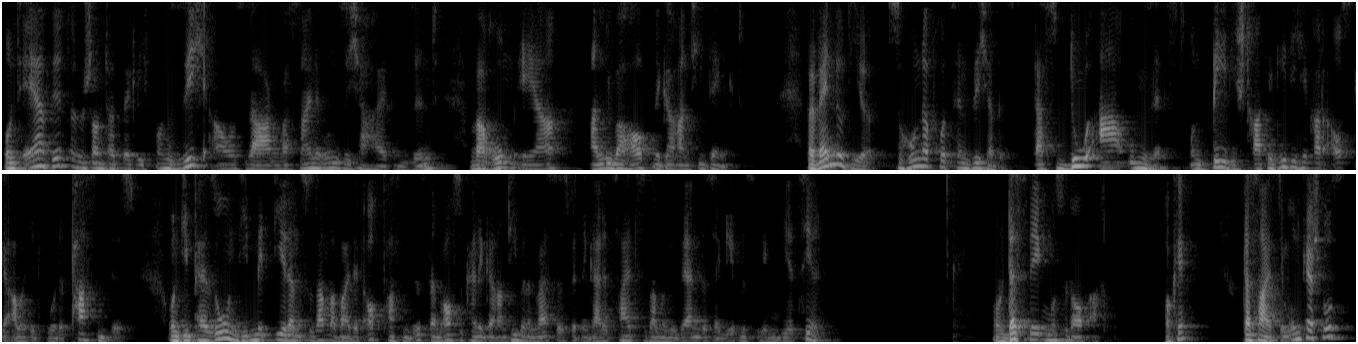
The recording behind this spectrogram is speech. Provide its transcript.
Und er wird dann schon tatsächlich von sich aus sagen, was seine Unsicherheiten sind, warum er an überhaupt eine Garantie denkt. Weil wenn du dir zu 100% sicher bist, dass du A umsetzt und B die Strategie, die hier gerade ausgearbeitet wurde, passend ist und die Person, die mit dir dann zusammenarbeitet, auch passend ist, dann brauchst du keine Garantie, weil dann weißt du, es wird eine geile Zeit zusammen und wir werden das Ergebnis irgendwie erzielen. Und deswegen musst du darauf achten. Okay? Das heißt, im Umkehrschluss,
